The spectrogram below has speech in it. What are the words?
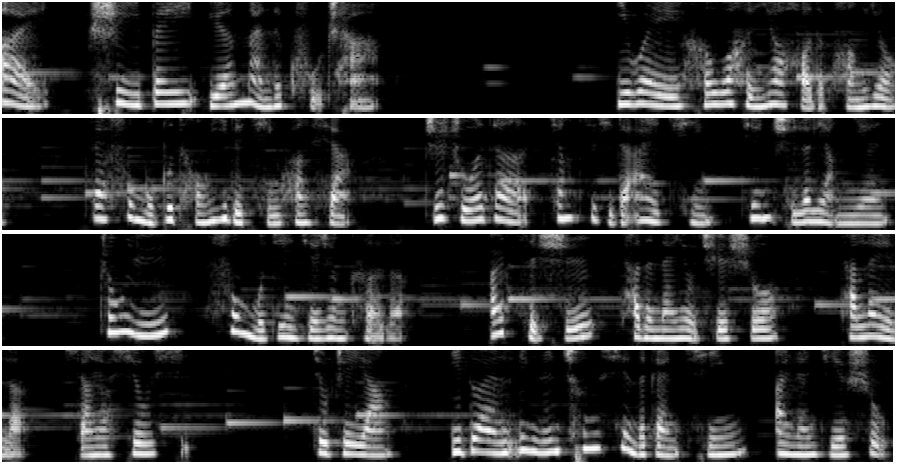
爱是一杯圆满的苦茶。一位和我很要好的朋友，在父母不同意的情况下，执着地将自己的爱情坚持了两年，终于父母渐渐认可了。而此时，她的男友却说他累了，想要休息。就这样，一段令人称羡的感情黯然结束。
